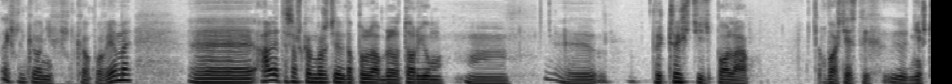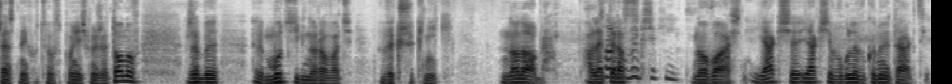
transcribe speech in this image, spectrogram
Za chwilkę o nich chwilkę opowiemy. E, Ale też na przykład możecie na polu laboratorium mm, y, wyczyścić pola właśnie z tych y, nieszczęsnych, co wspomnieliśmy, żetonów, żeby y, móc ignorować wykrzykniki. No dobra, ale Co teraz... wykrzykniki? No właśnie, jak się, jak się w ogóle wykonuje te akcje?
